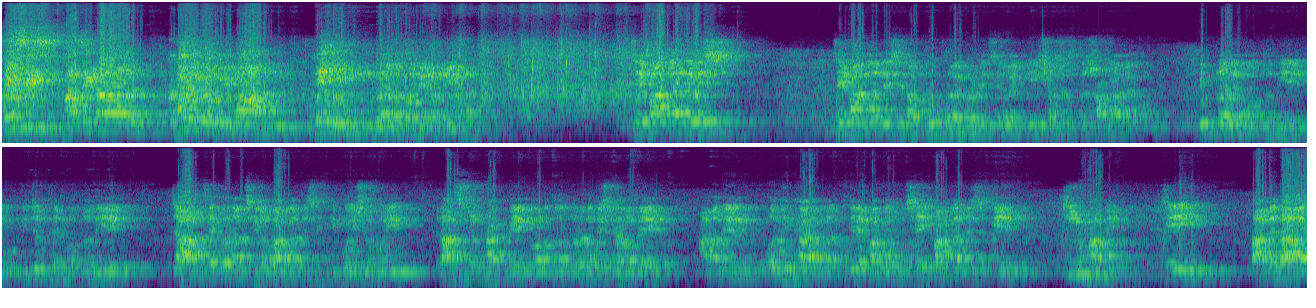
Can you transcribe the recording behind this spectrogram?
ফেসিস হাসিনার খড়গ বিমান এই রণধরে যে বাংলাদেশ, যে বাংলাদেশের অভ্যুত্থান ঘটেছিল একটি সশস্ত্র সংগ্রাম এবং বিপ্লবের মধ্য দিয়ে, মুক্তিযুদ্ধের মধ্য দিয়ে যার চেতনা ছিল বাংলাদেশে কি বৈষম্যহীন রাষ্ট্র থাকবে, গণতন্ত্র প্রতিষ্ঠা হবে, আমাদের অধিকার আমরা ফিরে পাবো, সেই বাংলাদেশকে কীভাবে এই তাবেদার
